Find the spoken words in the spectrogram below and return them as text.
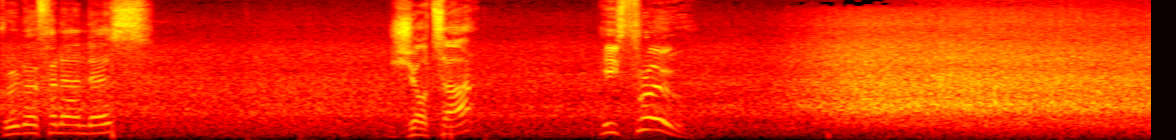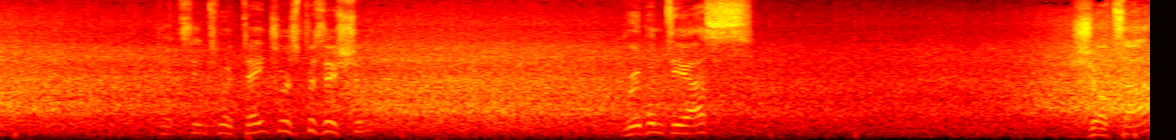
Bruno Fernandes. Jota. He's through. Gets into a dangerous position. Ruben Dias. Jota.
